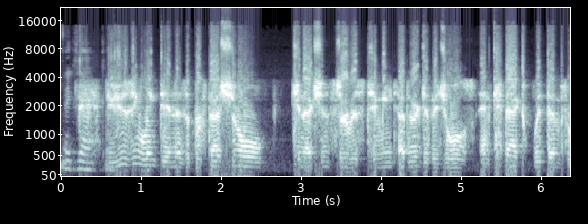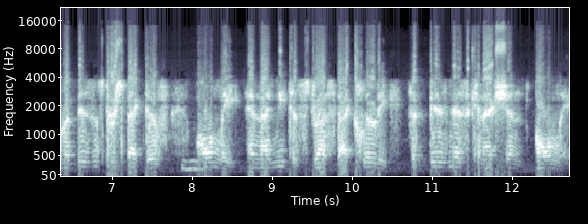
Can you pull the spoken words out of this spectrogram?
Exactly. You're using LinkedIn as a professional connection service to meet other individuals and connect with them from a business perspective mm-hmm. only. And I need to stress that clearly. It's a business connection only.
